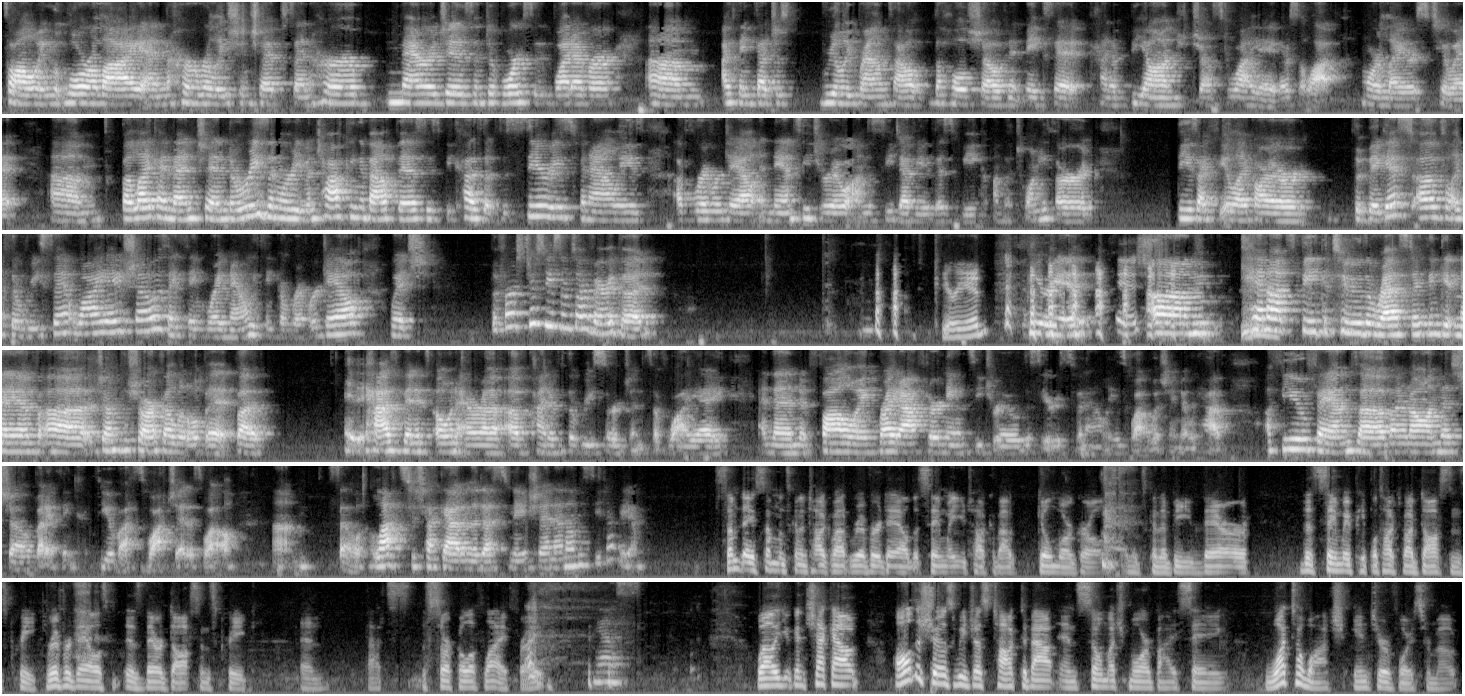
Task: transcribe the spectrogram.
following Lorelai and her relationships and her marriages and divorces, whatever. Um, I think that just really rounds out the whole show and it makes it kind of beyond just YA. There's a lot more layers to it. Um, but like I mentioned, the reason we're even talking about this is because of the series finales of Riverdale and Nancy Drew on the CW this week on the 23rd. These I feel like are the biggest of like the recent YA shows. I think right now we think of Riverdale, which the first two seasons are very good. Period. Period. um, cannot speak to the rest. I think it may have uh, jumped the shark a little bit, but it has been its own era of kind of the resurgence of YA. And then following right after Nancy Drew, the series finale as well, which I know we have a few fans of. I don't know on this show, but I think a few of us watch it as well. Um, so lots to check out in the destination and on the CW. Someday someone's going to talk about Riverdale the same way you talk about Gilmore Girls, and it's going to be their the same way people talked about Dawson's Creek. Riverdale is, is their Dawson's Creek, and that's the circle of life, right? yes. well, you can check out all the shows we just talked about and so much more by saying what to watch into your voice remote.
